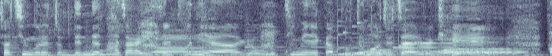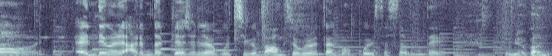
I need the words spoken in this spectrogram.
저 친구는 좀 늦는 하자가 있을 뿐이야. 이거 우리 팀이니까 보듬어 주자 이렇게 어 엔딩을 아름답게 해주려고 지금 마음속으로 딱 먹고 있었었는데 좀 약간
